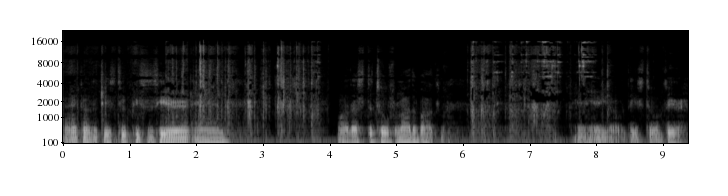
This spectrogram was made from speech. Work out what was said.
And it comes with these two pieces here, and well, that's the tool from out of the box. And here you go with these tools here.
